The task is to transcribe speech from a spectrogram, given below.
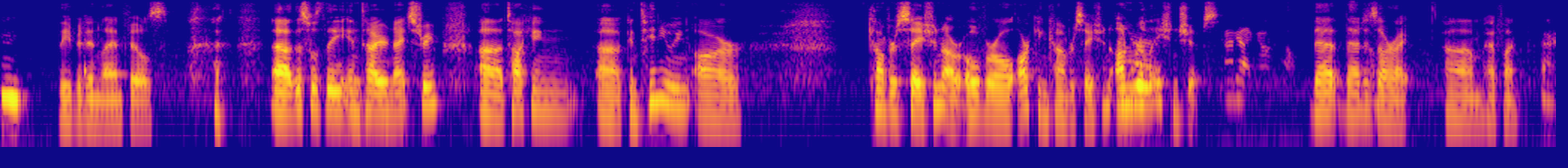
Hmm. Leave it in landfills. uh, this was the entire night stream, uh, talking, uh, continuing our conversation, our overall arcing conversation on relationships. Go. That that is So- all right. Um, have fun. All right.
